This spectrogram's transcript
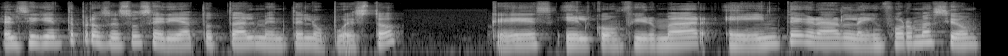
El siguiente proceso sería totalmente lo opuesto, que es el confirmar e integrar la información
